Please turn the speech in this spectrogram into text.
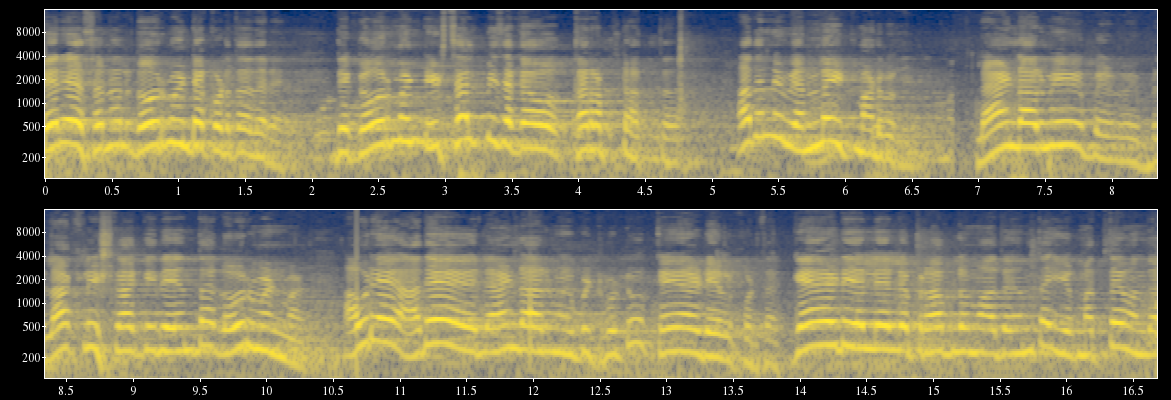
ಬೇರೆ ಹೆಸರಿನಲ್ಲಿ ಗೌರ್ಮೆಂಟೇ ಕೊಡ್ತಾ ಇದ್ದಾರೆ. The government itself is a corrupt ಆಗ್ತದೆ. ಅದನ್ನು ನೀವು ಎನ್ಲೈಟ್ ಮಾಡಬೇಕು. ಲ್ಯಾಂಡ್ ಆರ್ಮಿ ಬ್ಲ್ಯಾಕ್ ಲಿಸ್ಟ್ ಹಾಕಿದೆ ಅಂತ ಗೌರ್ಮೆಂಟ್ ಮಾಡಿ ಅವರೇ ಅದೇ ಲ್ಯಾಂಡ್ ಆರ್ಮಿಗೆ ಬಿಟ್ಬಿಟ್ಟು ಕೆ ಆರ್ ಡಿ ಎಲ್ ಕೊಡ್ತಾರೆ. K R D L problem ಆದ ಅಂತ ಈಗ ಮತ್ತೆ ಒಂದು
